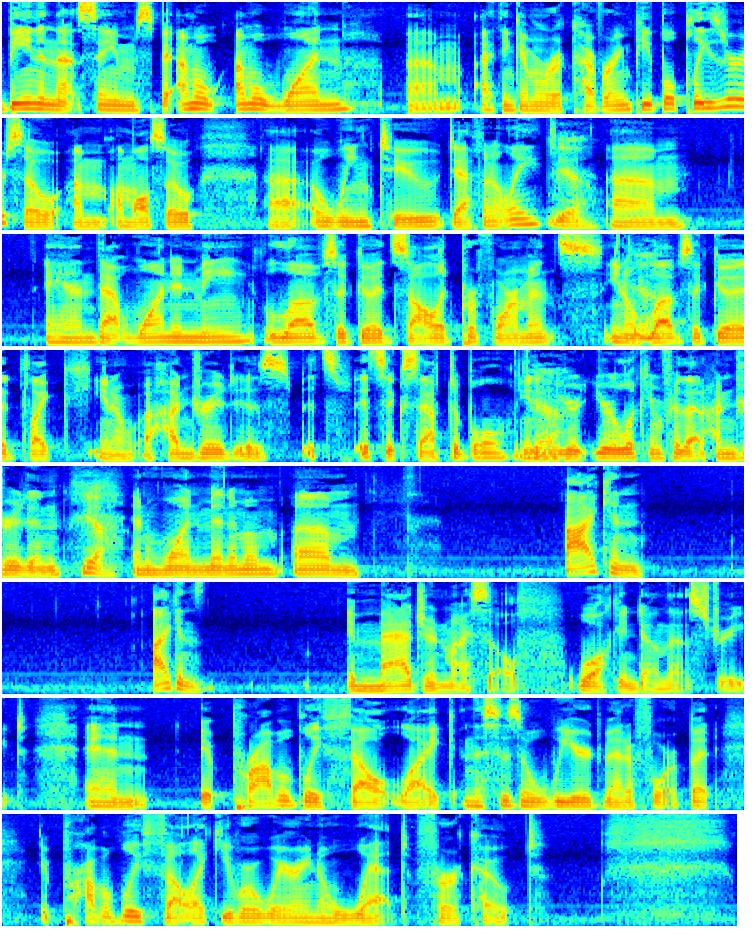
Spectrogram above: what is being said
being in that same space. I'm a I'm a one. Um, I think I'm a recovering people pleaser, so I'm I'm also uh, a wing two, definitely. Yeah. Um, And that one in me loves a good solid performance. You know, Yeah. loves a good like you know a hundred is it's it's acceptable. You know, you're you're looking for that hundred and Yeah. and one minimum. Um, I can I can imagine myself walking down that street and it probably felt like and this is a weird metaphor but it probably felt like you were wearing a wet fur coat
